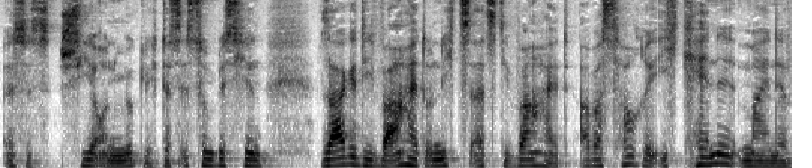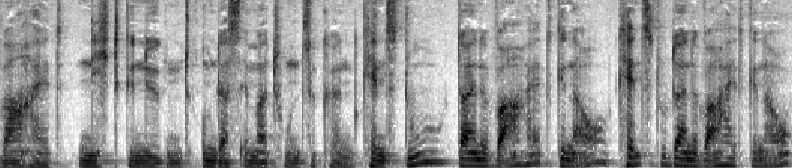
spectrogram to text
Es ist schier unmöglich. Das ist so ein bisschen, sage die Wahrheit und nichts als die Wahrheit. Aber sorry, ich kenne meine Wahrheit nicht genügend, um das immer tun zu können. Kennst du deine Wahrheit genau? Kennst du deine Wahrheit genau?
